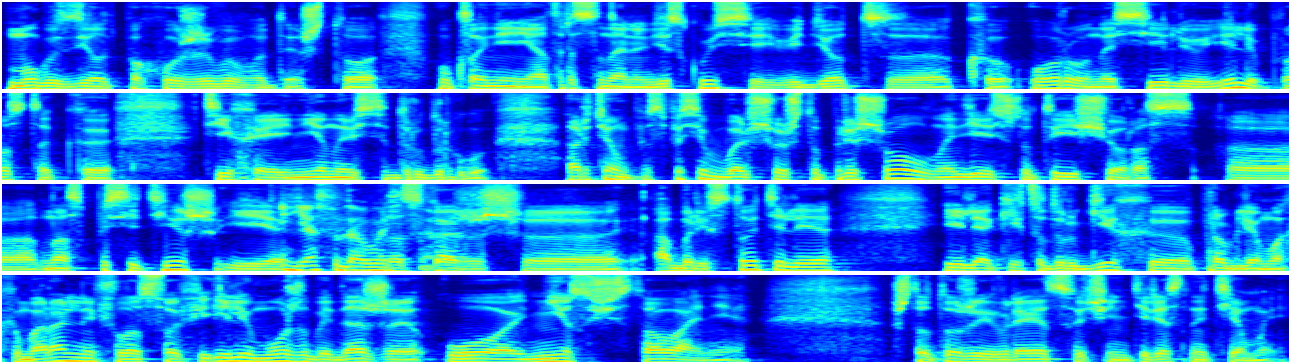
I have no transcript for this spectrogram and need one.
могут сделать похожие выводы, что уклонение от рациональной дискуссии ведет э, к ору, насилию или просто к тихой ненависти друг к другу. Артем, спасибо большое, что пришел. Надеюсь, что ты еще раз э, нас посетишь и Я с расскажешь э, об Аристотеле или о каких-то других проблемах и моральной философии, или, может быть, даже о несуществовании что тоже является очень интересной темой.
